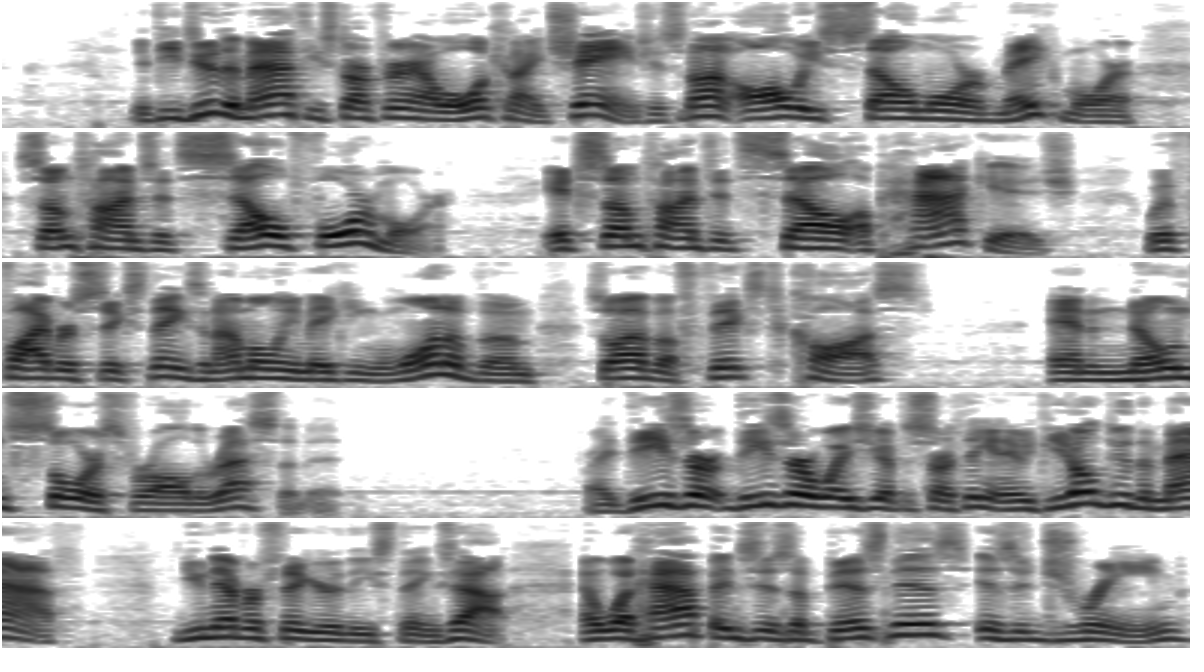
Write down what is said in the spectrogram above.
If you do the math, you start figuring out, well, what can I change? It's not always sell more, make more. Sometimes it's sell for more. It's sometimes it's sell a package with five or six things, and I'm only making one of them, so I have a fixed cost and a known source for all the rest of it. Right? These are these are ways you have to start thinking. And if you don't do the math, you never figure these things out. And what happens is a business is a dream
